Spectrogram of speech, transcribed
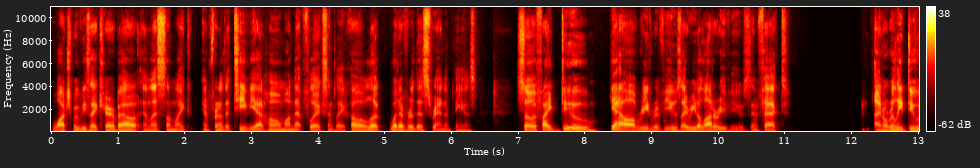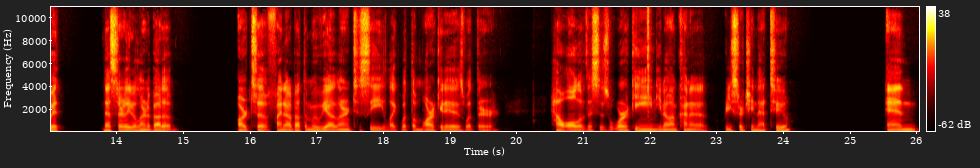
watch movies I care about, unless I'm like in front of the TV at home on Netflix and like, oh look, whatever this random thing is. So if I do, yeah, I'll read reviews. I read a lot of reviews. In fact, I don't really do it necessarily to learn about a or to find out about the movie. I learn to see like what the market is, what they're how all of this is working. You know, I'm kind of researching that too. And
